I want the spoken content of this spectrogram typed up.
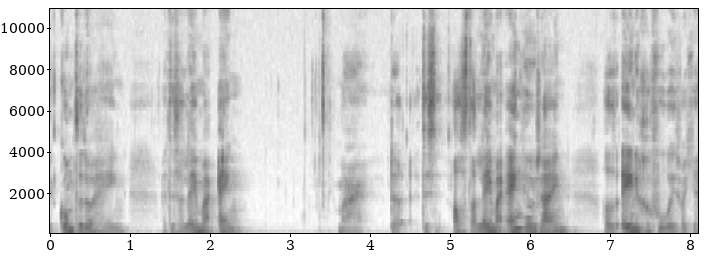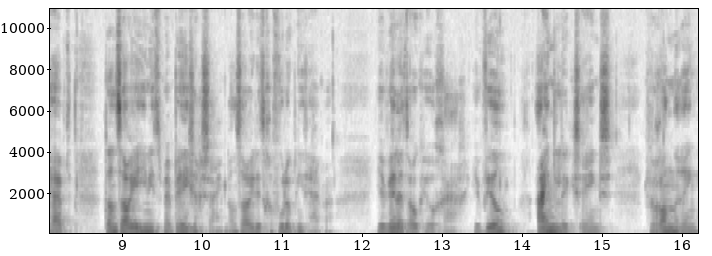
Je komt er doorheen. Het is alleen maar eng. Maar de, het is, als het alleen maar eng zou zijn, dat het enige gevoel is wat je hebt, dan zou je hier niet mee bezig zijn. Dan zou je dit gevoel ook niet hebben. Je wil het ook heel graag. Je wil eindelijk eens verandering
